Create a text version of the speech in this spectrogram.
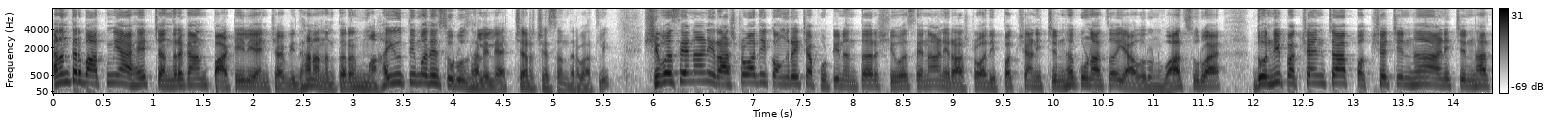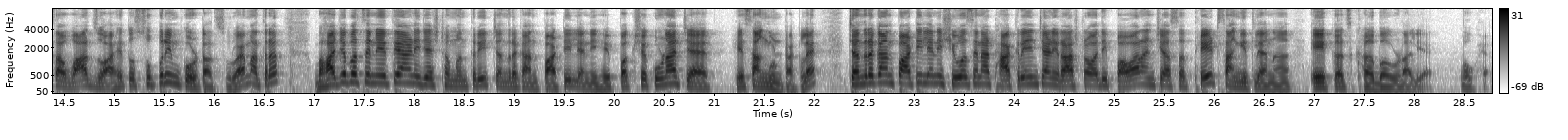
त्यानंतर बातमी आहे चंद्रकांत पाटील यांच्या विधानानंतर महायुतीमध्ये सुरू झालेल्या चर्चेसंदर्भातली शिवसेना आणि राष्ट्रवादी काँग्रेसच्या फुटीनंतर शिवसेना आणि राष्ट्रवादी पक्ष आणि चिन्ह कुणाचं? यावरून वाद सुरू आहे. दोन्ही पक्षांच्या पक्षचिन्ह आणि चिन्हाचा वाद जो आहे तो सुप्रीम कोर्टात सुरू आहे. मात्र भाजपचे नेते आणि ज्येष्ठ मंत्री चंद्रकांत पाटील यांनी हे पक्ष कुणाचे आहेत हे सांगून टाकलंय. चंद्रकांत पाटील यांनी शिवसेना ठाकरेंची आणि राष्ट्रवादी पवारांची असं थेट सांगितल्यानं एकच खळबळ उडाली आहे. बघूया.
